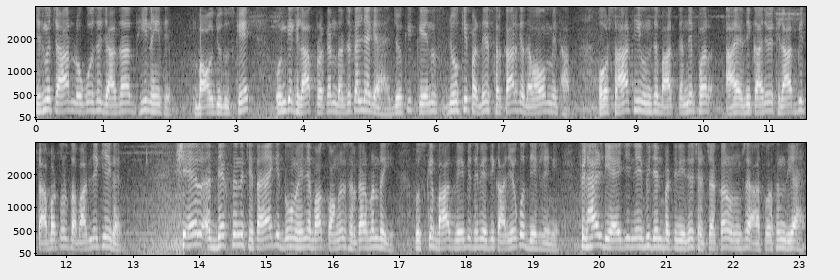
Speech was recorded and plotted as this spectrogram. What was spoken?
जिसमें चार लोगों से ज़्यादा भी नहीं थे। बावजूद उसके, उनके खिलाफ प्रकरण दर्ज कर लिया गया है, जो कि केंद्र, जो कि प्रदेश सरकार के दबाव में था। और साथ ही उनसे बात करने पर आए अधिकारियों के खिलाफ भी ताबड़तोड़ तबादले किए गए। शहर अध्यक्ष ने चेताया कि दो महीने बाद कांग्रेस सरकार बन रही, उसके बाद वे भी सभी अधिकारियों को देख लेंगे। फ़िलहाल डीआईजी ने भी जनप्रतिनिधियों से चर्चा कर उनसे आश्वासन दिया है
